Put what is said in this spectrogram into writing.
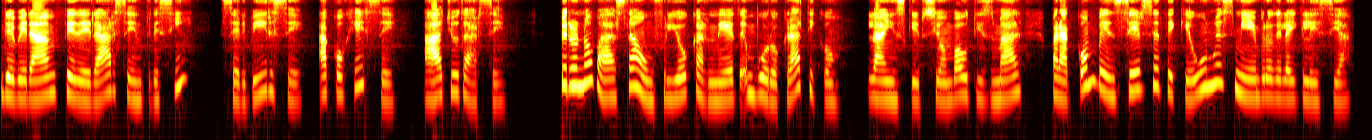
deberán federarse entre sí, servirse, acogerse, ayudarse. Pero no basta un frío carnet burocrático, la inscripción bautismal para convencerse de que uno es miembro de la Iglesia.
